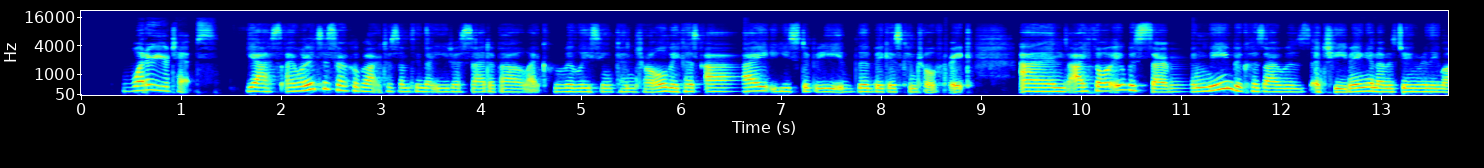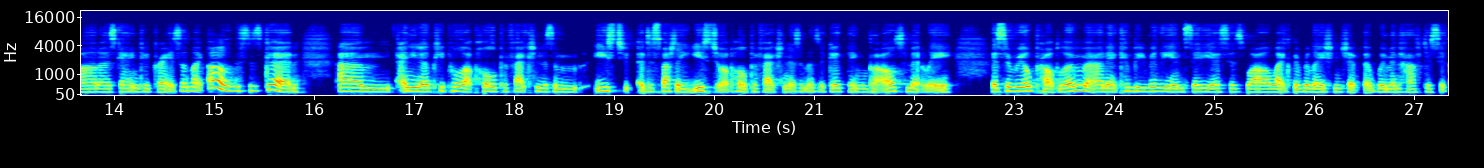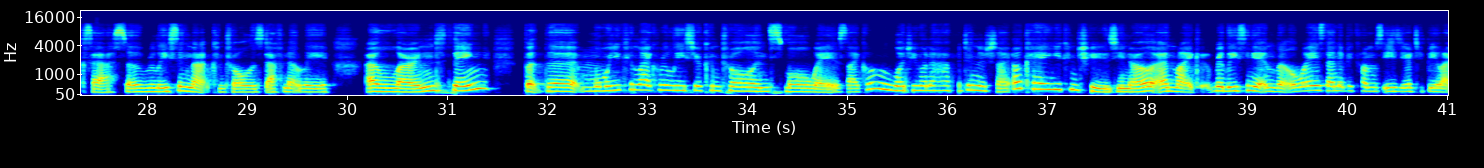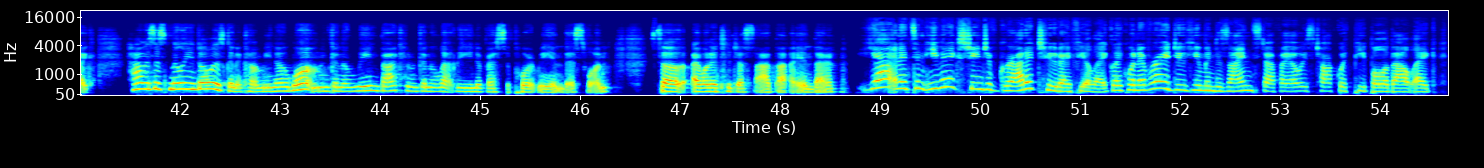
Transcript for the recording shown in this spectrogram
What are your tips? Yes, I wanted to circle back to something that you just said about like releasing control because I used to be the biggest control freak. And I thought it was serving me because I was achieving and I was doing really well and I was getting good grades. I'm like, oh, this is good. Um, and you know, people uphold perfectionism used to, especially used to uphold perfectionism as a good thing, but ultimately, it's a real problem and it can be really insidious as well, like the relationship that women have to success. So releasing that control is definitely a learned thing but the more mm. you can like release your control in small ways, like, oh, what do you want to have for dinner tonight? Okay, you can choose, you know, and like releasing it in little ways, then it becomes easier to be like, how is this million dollars going to come? You know what? I'm going to lean back and I'm going to let the universe support me in this one. So I wanted to just add that in there. Yeah. And it's an even exchange of gratitude, I feel like. Like whenever I do human design stuff, I always talk with people about like,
